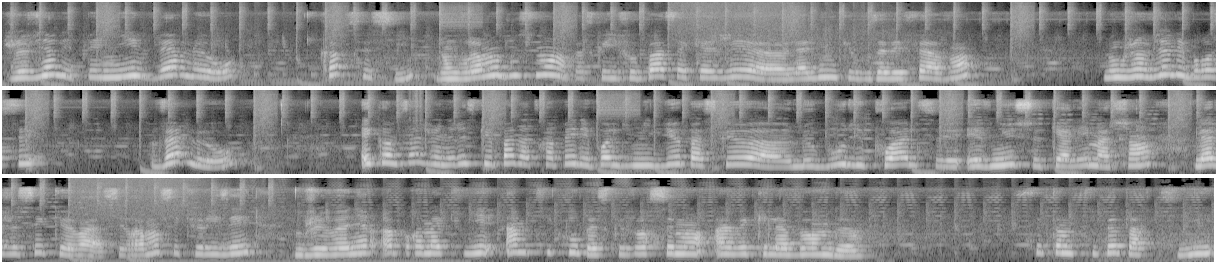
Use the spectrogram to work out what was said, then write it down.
je viens les peigner vers le haut, comme ceci. Donc vraiment doucement hein, parce qu'il ne faut pas saccager la ligne que vous avez fait avant. Donc je viens les brosser vers le haut. Et comme ça, je ne risque pas d'attraper les poils du milieu parce que euh, le bout du poil est, venu se caler, machin. Là, je sais que voilà, c'est vraiment sécurisé. Donc, je vais venir hop, remaquiller un petit coup parce que forcément, avec la bande, c'est un petit peu parti. Donc,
